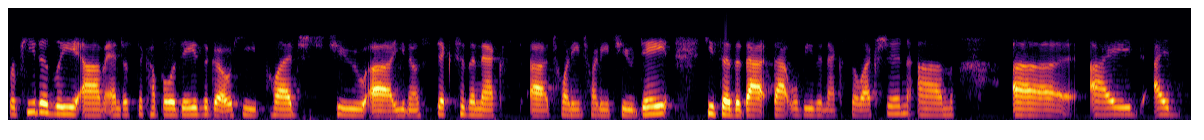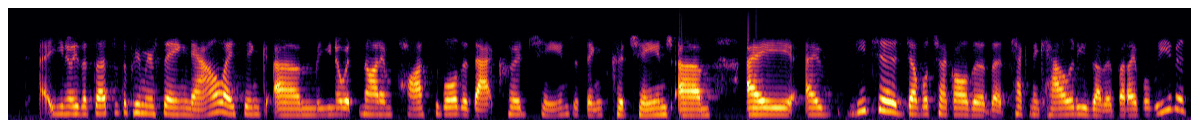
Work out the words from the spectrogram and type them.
repeatedly, um, and just a couple of days ago, he pledged to, uh, you know, stick to the next uh, 2022 date. He said that that, that will be the next election. Um, uh, I, I you know that that's what the premier is saying now. I think um, you know it's not impossible that that could change, that things could change. Um, I I need to double check all the the technicalities of it, but I believe it's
